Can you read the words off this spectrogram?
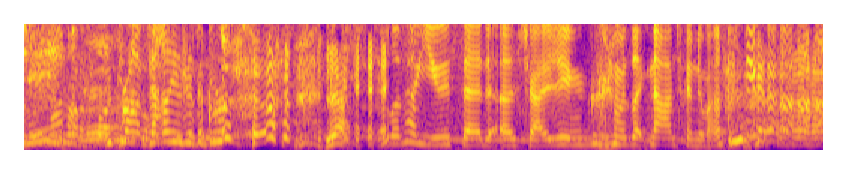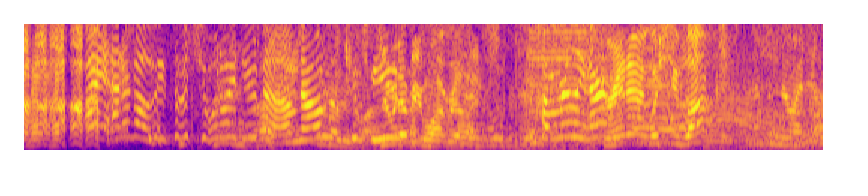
Jay, you brought value to the group. Yes. I love how you said a strategy and Gruden was like, nah, I'm just gonna do my own thing. I, I don't know. So what, what do I do now? Now I'm confused. Do whatever you want, really. I'm really nervous. Corinna, I wish you luck. I have no idea.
